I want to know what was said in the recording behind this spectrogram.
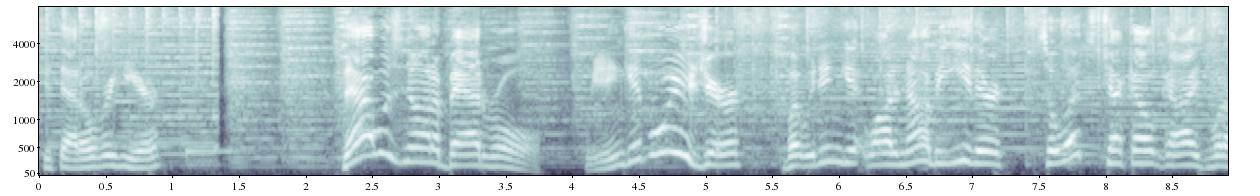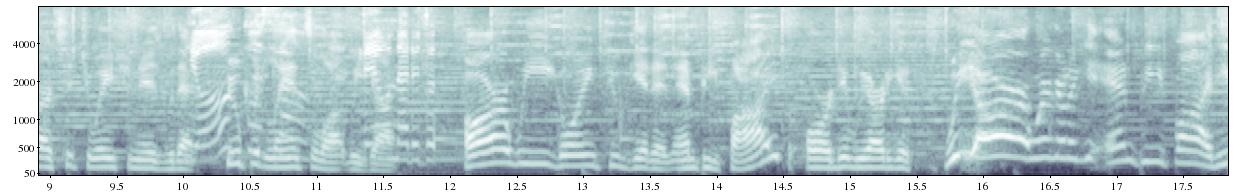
get that over here. That was not a bad roll. We didn't get Voyager, but we didn't get Watanabe either. So let's check out, guys, what our situation is with that stupid Lancelot we got. Are we going to get an NP5, or did we already get it? We are! We're going to get NP5. He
